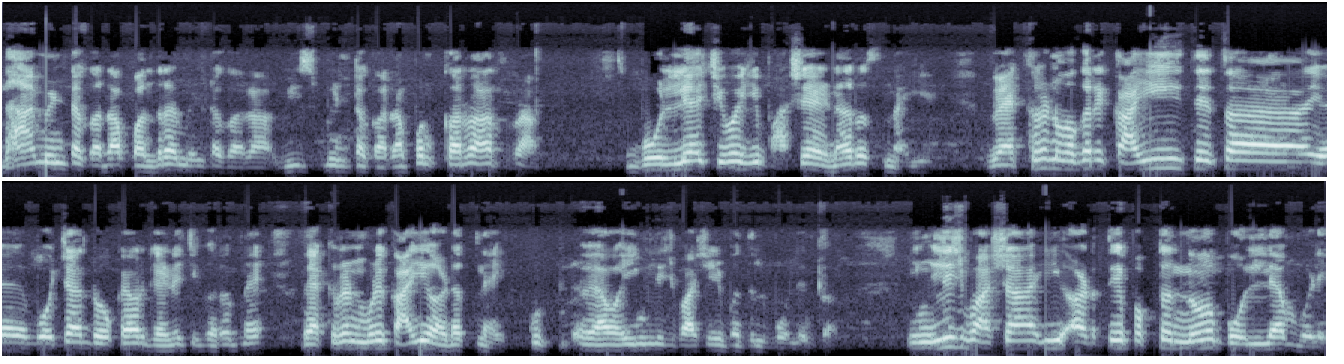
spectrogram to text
दहा मिनिटं करा पंधरा मिनिटं करा वीस मिनिटं करा पण करत राहा. बोलल्याशिवाय ही भाषा येणारच नाहीये. व्याकरण वगैरे काही त्याचा बोचा डोक्यावर घेण्याची गरज नाही. व्याकरणमुळे काही अडत नाही. कुठ इंग्लिश भाषेबद्दल बोलेल तर. इंग्लिश भाषा ही अडते फक्त न बोलल्यामुळे.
